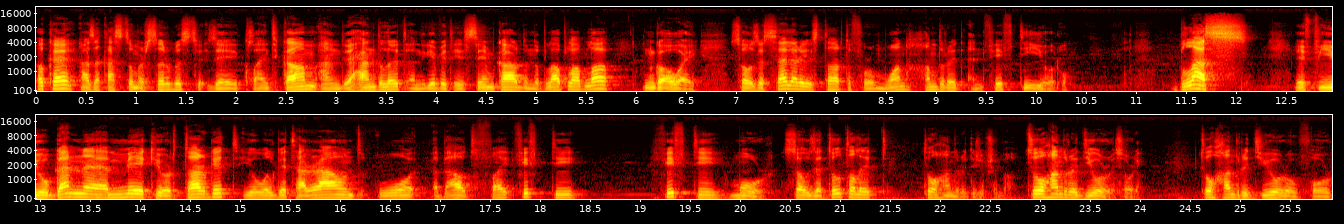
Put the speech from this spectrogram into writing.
Okay, as a customer service, the client come and they handle it and give it his SIM card and the blah blah blah and go away. So the salary start from 150 euro. Plus, if you gonna make your target, you will get around about fi- 50, 50 more. So the total it 200 Egyptian pound, 200 euro, sorry, 200 euro for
